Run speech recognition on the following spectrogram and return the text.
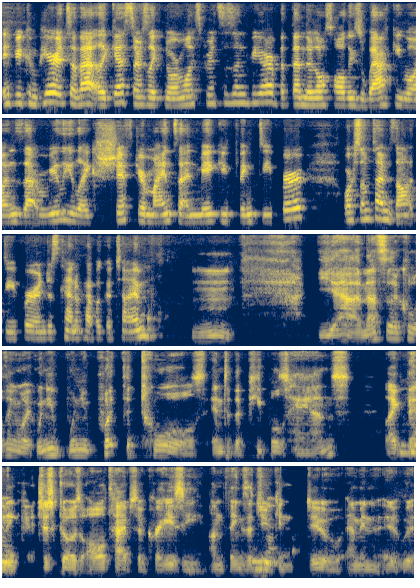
if you compare it to that, like yes, there's like normal experiences in VR, but then there's also all these wacky ones that really like shift your mindset and make you think deeper, or sometimes not deeper and just kind of have a good time. Mm. Yeah, and that's the cool thing. Like when you when you put the tools into the people's hands, like then Mhm. it just goes all types of crazy on things that you Mhm. can do. I mean, it was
